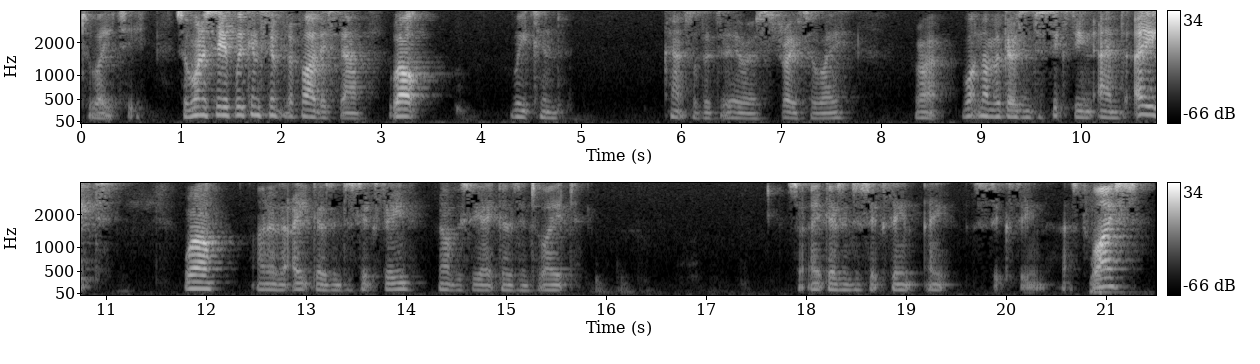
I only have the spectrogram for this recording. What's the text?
to 80. So we want to see if we can simplify this down. Well, we can cancel the zeros straight away. Right, what number goes into 16 and 8? Well, I know that 8 goes into 16, and obviously 8 goes into 8. So 8 goes into 16, 8, 16, that's twice.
